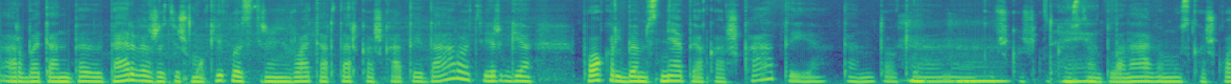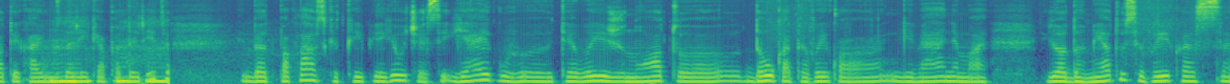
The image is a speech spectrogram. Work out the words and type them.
arba ten pervežat iš mokyklos treniruotę ar dar kažką tai darot irgi pokalbiams ne apie kažką tai ten tokį nu, mhm. kaž, kažkokius ten planavimus kažko tai ką jums dar reikia padaryti. Bet paklauskit kaip jie jaučiasi. Jeigu tėvai žinotų daug apie vaiko gyvenimą juo domėtųsi vaikas e,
